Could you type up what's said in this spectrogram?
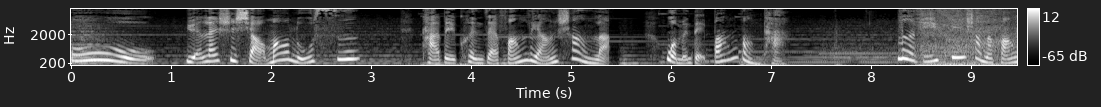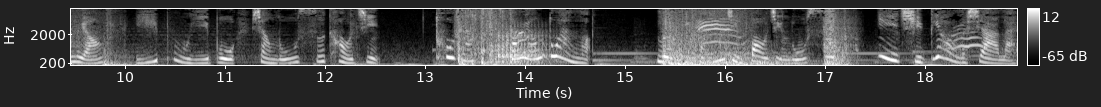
哦，原来是小猫卢斯，它被困在房梁上了，我们得帮帮它。乐迪飞上了房梁，一步一步向卢斯靠近。突然，房梁断了，乐迪赶紧抱紧卢斯，一起掉了下来。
